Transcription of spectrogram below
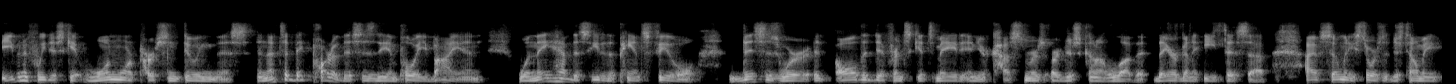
Even if we just get one more person doing this, and that's a big part of this is the employee buy-in. When they have the seat of the pants feel, this is where it, all the difference gets made and your customers are just going to love it. They are going to eat this up. I have so many stores that just tell me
